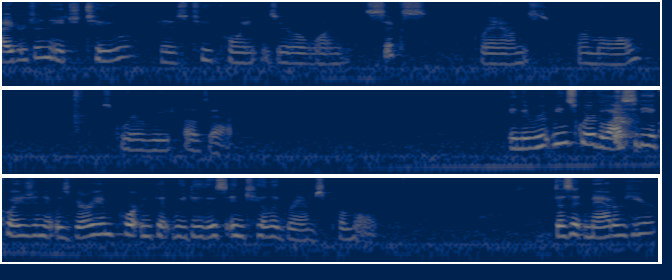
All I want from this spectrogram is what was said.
hydrogen H2 is 2.016 grams per mole, square root of that. In the root mean square velocity equation, it was very important that we do this in kilograms per mole. Does it matter here?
